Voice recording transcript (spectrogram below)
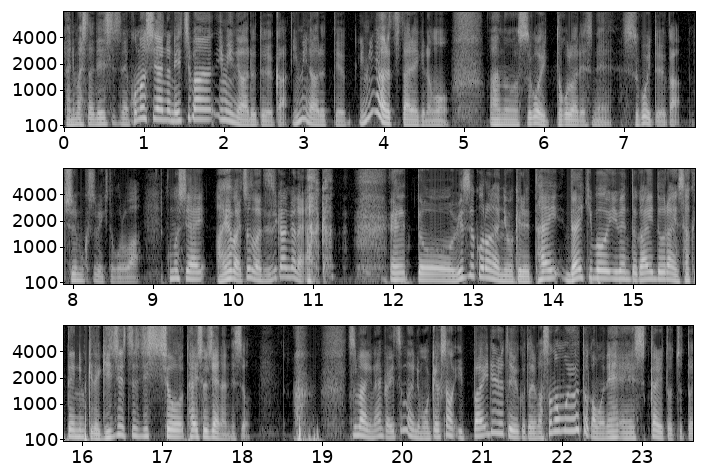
なりました。でですね、この試合のね、一番意味のあるというか、意味のあるっていう、意味のあるって言ったらあれやけども、あの、すごいところはですね、すごいというか、注目すべきところは、この試合、あ、やばい、ちょっと待って、時間がない。えっと、ウィズコロナにおける大規模イベントガイドライン策定に向けた技術実証対象試合なんですよ。つまりなんかいつもよりもお客さんをいっぱい入れるということで、まあ、その模様とかもね、えー、しっかりとちょっと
